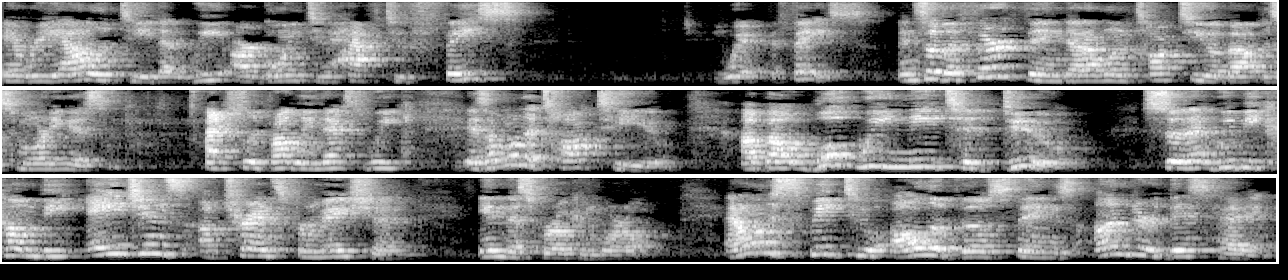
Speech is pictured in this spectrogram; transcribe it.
a reality that we are going to have to face with the face. And so the third thing that I want to talk to you about this morning is actually probably next week is I want to talk to you about what we need to do so that we become the agents of transformation in this broken world. And I want to speak to all of those things under this heading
